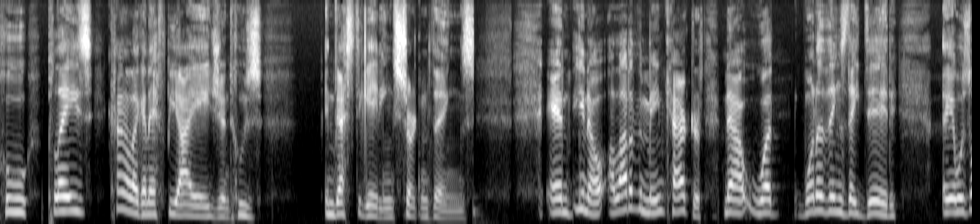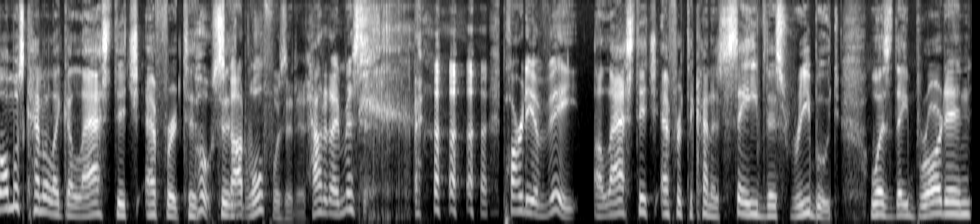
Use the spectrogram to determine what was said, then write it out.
who plays kind of like an FBI agent who's investigating certain things. And you know, a lot of the main characters. Now, what one of the things they did, it was almost kind of like a last ditch effort to, Oh, to Scott Wolf was in it. How did I miss it? Party of V. a last ditch effort to kind of save this reboot was they brought in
